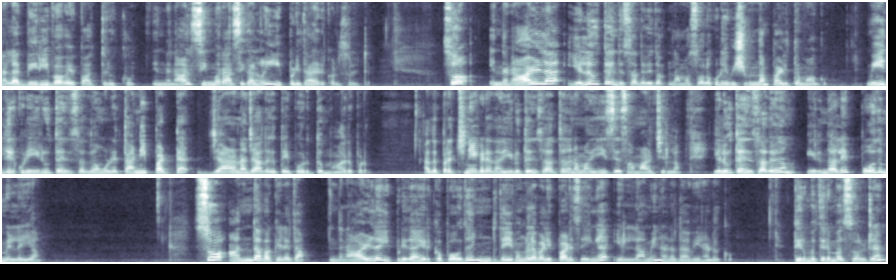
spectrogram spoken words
நல்லா விரிவாகவே பார்த்துருக்கோம். இந்த நாள் சிம்ம ராசிக்காரங்களும் இப்படி தான் இருக்குன்னு சொல்லிட்டு. ஸோ இந்த நாளில் எழுபத்தைந்து சதவீதம் நம்ம சொல்லக்கூடிய விஷயம் தான் பழித்தமாகும். மீதி இருக்கக்கூடிய இருபத்தைந்து சதவீதம் உங்களுடைய தனிப்பட்ட ஜனன ஜாதகத்தை பொறுத்து மாறுபடும். அது பிரச்சனையே கிடையாது. இருபத்தஞ்சி சதவீதம் நம்ம ஈஸியாக சமாளிச்சிடலாம். எழுபத்தஞ்சு சதவீதம் இருந்தாலே போதும் இல்லையா? ஸோ அந்த வகையில் தான். இந்த நாளில் இப்படி தான் இருக்க போகுது. இந்த தெய்வங்களை வழிபாடு செய்யுங்க. எல்லாமே நல்லதாகவே நடக்கும். திரும்ப திரும்ப சொல்கிறேன்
